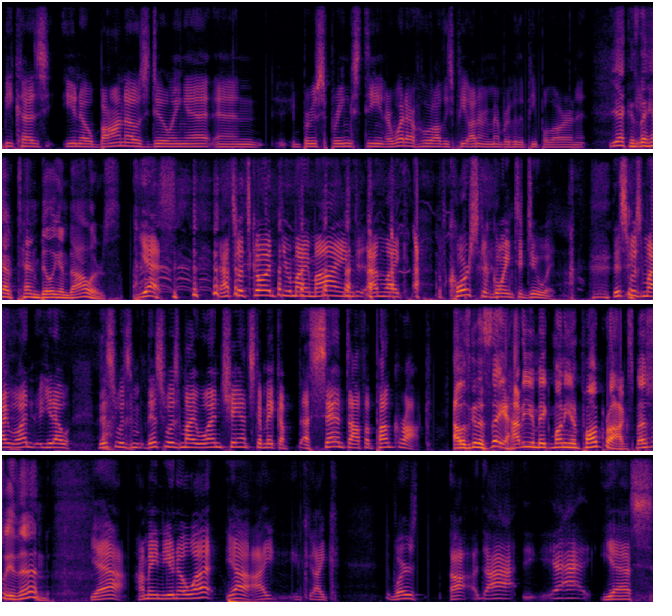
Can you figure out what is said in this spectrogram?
Because you know Bono's doing it, and Bruce Springsteen, or whatever. Who all these people? I don't remember who the people are in it. Yeah, because they have ten billion dollars. Yes, that's what's going through my mind. I'm like, of course they're going to do it. This was my one, you know, this was this was my one chance to make a, a cent off of punk rock. I was gonna say, how do you make money in punk rock, especially then? Yeah, I mean, you know what? Yeah, I like, where's uh, uh yeah, yes,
